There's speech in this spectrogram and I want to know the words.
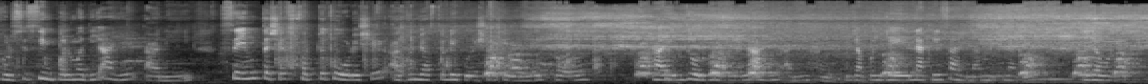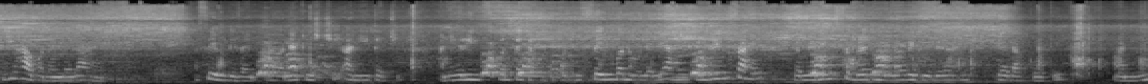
थोडेसे सिम्पलमध्ये आहे आणि सेम तसेच फक्त थोडेसे अजून जास्त डेकोरेशन केलेले तर हा एक जोड बनवलेला आहे आणि हा एक म्हणजे आपण जे नेकलेस आहे ना मिनी नॅकलेस त्याच्यावरती हा बनवलेला आहे. सेम डिझाईन नेकलेसची आणि त्याची. आणि रिंग्स पण त्याच्यावरती पण सेम बनवलेली आहे. पण रिंग्स आहे. त्यामुळे रिंग्स सगळे तुम्हाला वेगवेगळे आहेत त्या दाखवते. आणि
